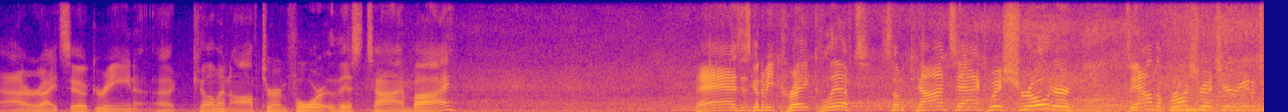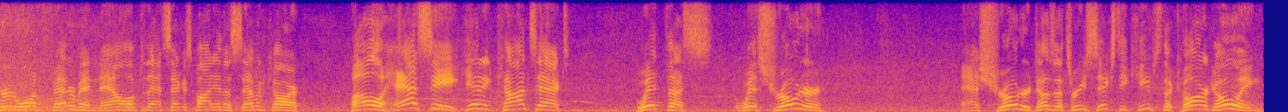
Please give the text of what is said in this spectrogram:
All right, so Green uh, coming off turn four this time by. As is going to be Craig Clift. Some contact with Schroeder down the front stretch here into turn one. Fetterman now up to that second spot in the seven car. Oh, Hesse getting contact with us with Schroeder. As Schroeder does a 360, keeps the car going.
